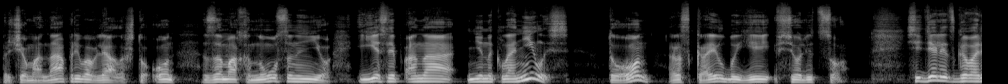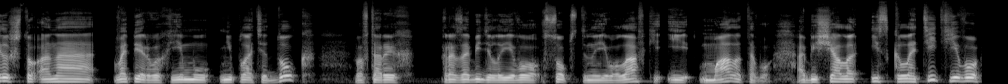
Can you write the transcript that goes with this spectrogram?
причем она прибавляла, что он замахнулся на нее, и если б она не наклонилась, то он раскроил бы ей все лицо. Сиделец говорил, что она, во-первых, ему не платит долг, во-вторых, разобидела его в собственной его лавке и, мало того, обещала исколотить его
